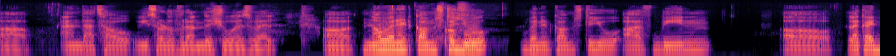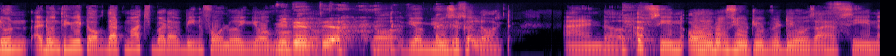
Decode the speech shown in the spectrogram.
Uh, and that's how we sort of run the show as well. Uh, now, when it comes to you, when it comes to you, I've been uh like I don't I don't think we talk that much, but I've been following your We work, did, your yeah. your your music a lot. And uh, I've seen all those YouTube videos. I have seen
